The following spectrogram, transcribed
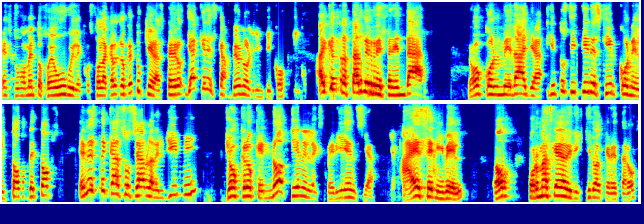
en su momento fue Hugo y le costó la cabeza, lo que tú quieras, pero ya que eres campeón olímpico, hay que tratar de refrendar, ¿no? Con medalla, y entonces sí tienes que ir con el top de tops. En este caso se habla del Jimmy, yo creo que no tiene la experiencia a ese nivel, ¿no? Por más que haya dirigido al Querétaro,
